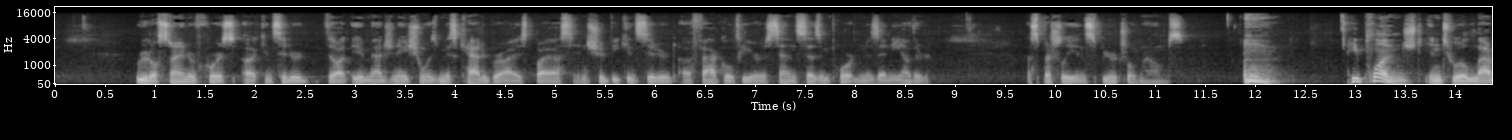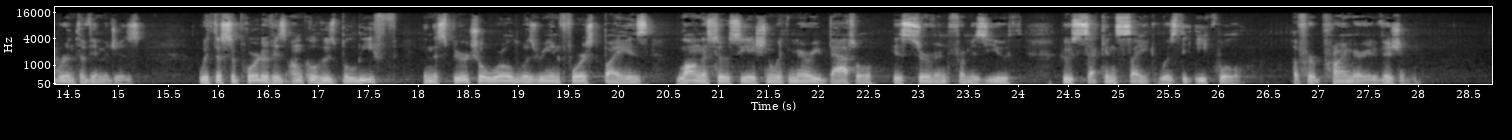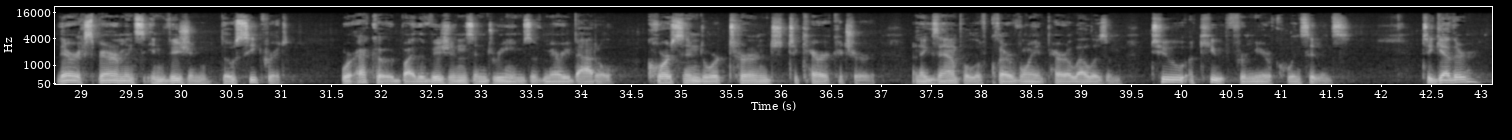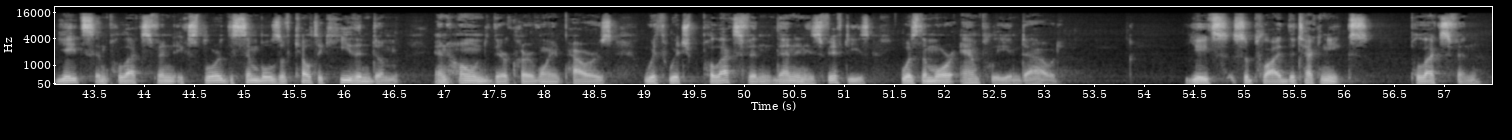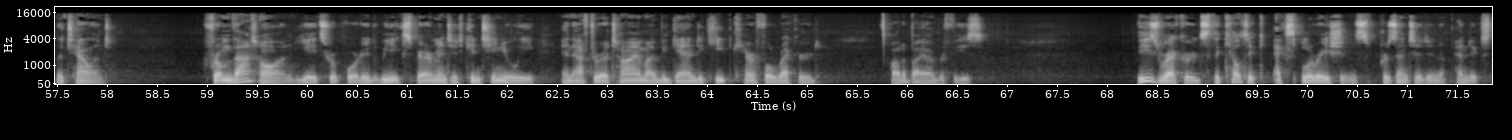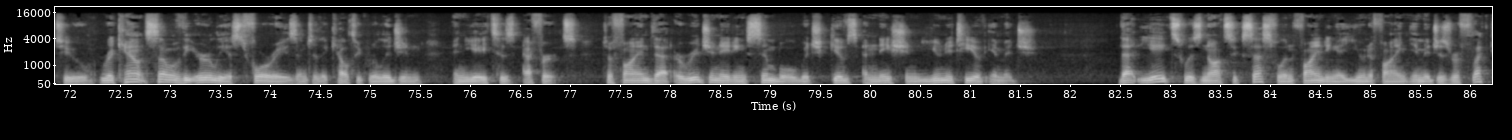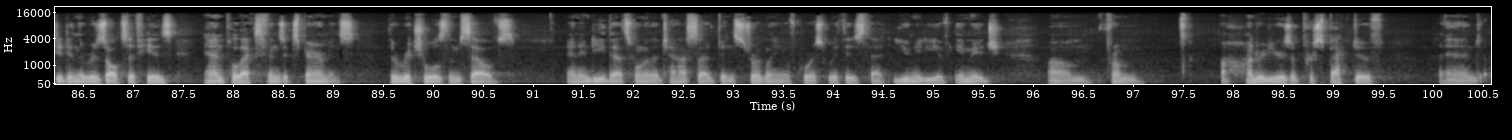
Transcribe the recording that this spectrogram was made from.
Rudolf Steiner, of course, uh, considered thought imagination was miscategorized by us and should be considered a faculty or a sense as important as any other, especially in spiritual realms. he plunged into a labyrinth of images with the support of his uncle, whose belief in the spiritual world was reinforced by his long association with Mary Battle, his servant from his youth, whose second sight was the equal of her primary vision. Their experiments in vision, though secret, were echoed by the visions and dreams of Mary Battle, coarsened or turned to caricature, an example of clairvoyant parallelism too acute for mere coincidence. Together, Yeats and Pollexfen explored the symbols of Celtic heathendom and honed their clairvoyant powers, with which Pollexfen, then in his fifties, was the more amply endowed. Yeats supplied the techniques, Pollexfen the talent. From that on, Yeats reported, we experimented continually, and after a time I began to keep careful record. Autobiographies. These records, the Celtic Explorations, presented in Appendix 2, recount some of the earliest forays into the Celtic religion and Yeats's efforts to find that originating symbol which gives a nation unity of image. That Yeats was not successful in finding a unifying image is reflected in the results of his and Pollexfen's experiments, the rituals themselves. And indeed, that's one of the tasks I've been struggling, of course, with is that unity of image um, from a hundred years of perspective and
